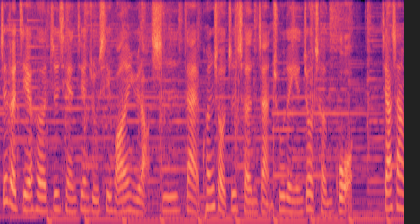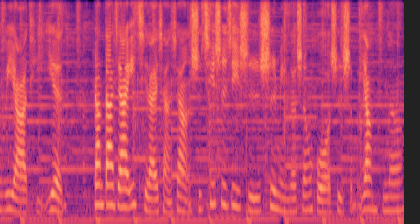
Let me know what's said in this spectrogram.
这个结合之前建筑系黄恩宇老师在困守之城展出的研究成果，加上 VR 体验，让大家一起来想象十七世纪时市民的生活是什么样子呢？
